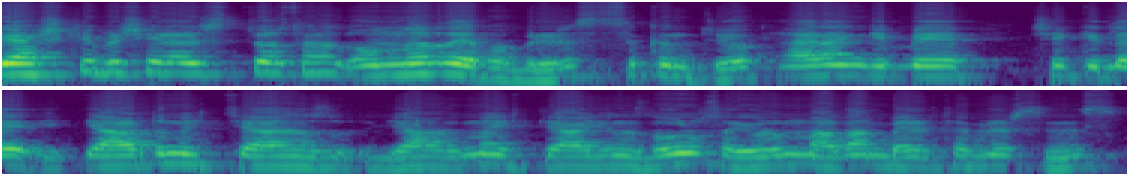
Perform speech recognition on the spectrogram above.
başka bir şeyler istiyorsanız onları da yapabiliriz. Sıkıntı yok. Herhangi bir şekilde yardım ihtiyacınız yardıma ihtiyacınız olursa yorumlardan belirtebilirsiniz.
